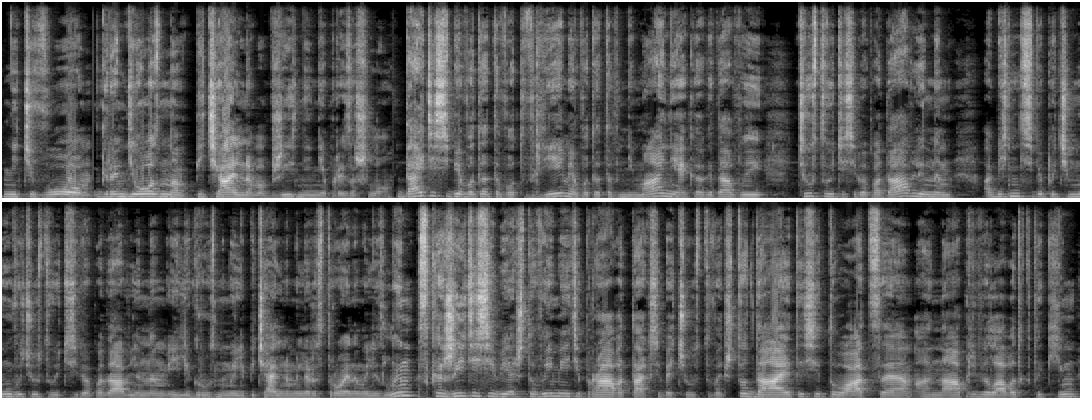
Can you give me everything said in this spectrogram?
ничего грандиозного, печального в жизни не произошло. Дайте себе вот это вот время, вот это внимание, когда вы чувствуете себя подавленным, объясните себе, почему вы чувствуете себя подавленным или грустным, или печальным, или расстроенным, или злым. Скажите себе, что вы имеете право так себя чувствовать, что да, эта ситуация, она привела вот к таким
